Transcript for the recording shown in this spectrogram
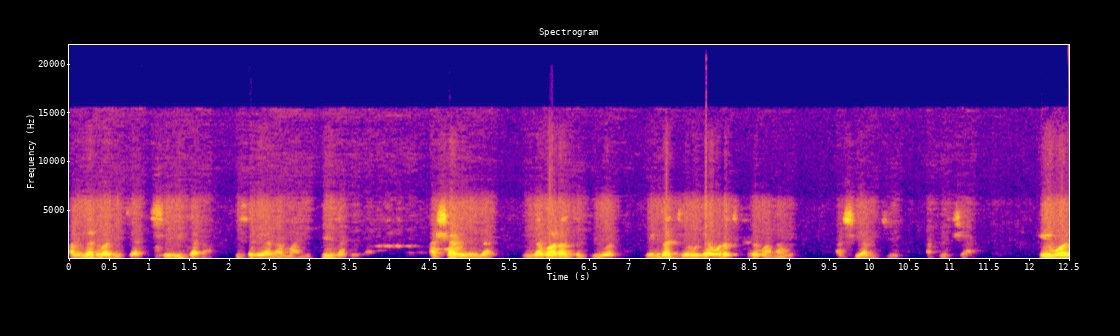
अंगणवाडीच्या सेविकांना हे सगळ्यांना माहिती झालेलं आहे. अशा वेळेला लबाडाचं जीवन एकदा जेवल्यावरच खरं मानावं अशी आमची अपेक्षा आहे. केवळ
